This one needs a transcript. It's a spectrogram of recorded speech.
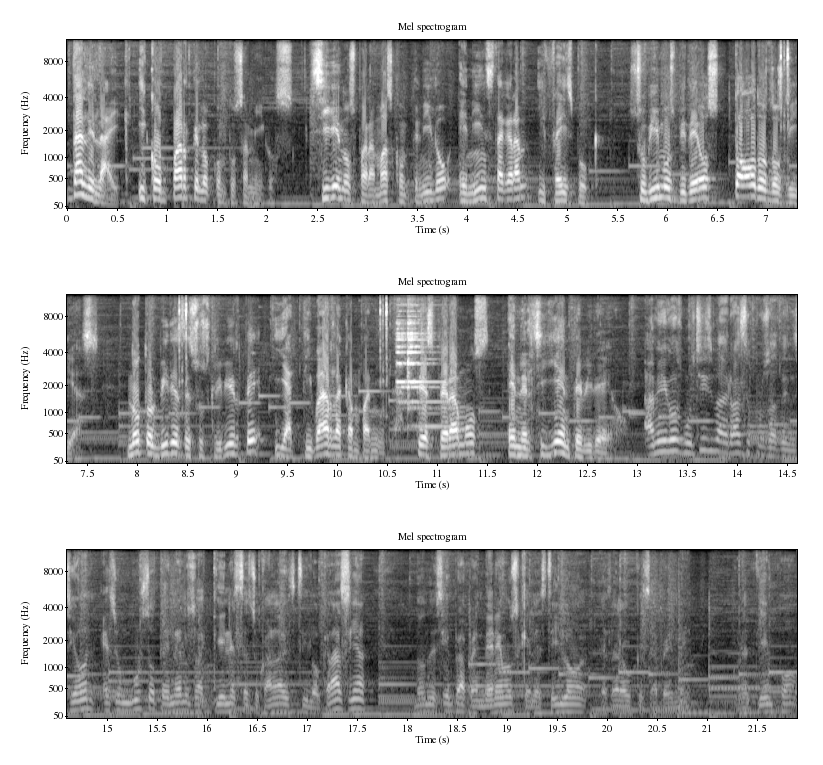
dale like y compártelo con tus amigos. Síguenos para más contenido en Instagram y Facebook. Subimos videos todos los días. No te olvides de suscribirte y activar la campanita. Te esperamos en el siguiente video. Amigos, muchísimas gracias por su atención. Es un gusto tenerlos aquí en este su canal de Estilocracia, donde siempre aprenderemos que el estilo es algo que se aprende con el tiempo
